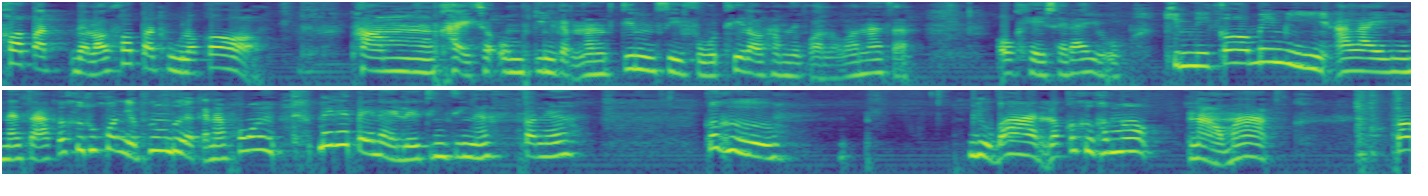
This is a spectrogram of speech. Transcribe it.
ทอดปลาเดี๋ยวเราทอดปลาทูแล้วก็ทำไข่ชะอมกินกับน้ำจิ้มซีฟู้ดที่เราทำดีกว่าเราว่าน่าจะโอเคใช้ได้อยู่ คลิปนี้ก็ไม่มีอะไรนะจ๊ะ ก็คือทุกคนอย่าเพิ่งเบื่อกันนะ เพราะว่าไม่ได้ไปไหนเลยจริง ๆ นะ ตอนเนี้ยก็คืออยู่บ้านแล้วก็คือข้างนอกหนาวมาก ก็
